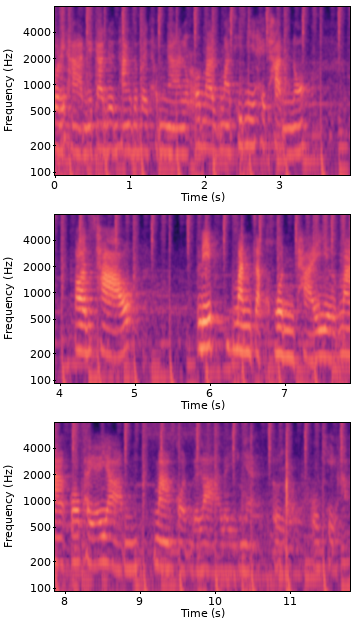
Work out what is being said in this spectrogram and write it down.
บริหารในการเดินทางจะไปทำงาน แล้วก็มามาที่นี่ให้ทันเนาะตอนเช้า ลิฟต์มันจะคนใช้เยอะมากก็พยายามมาก่อนเวลาอะไรอย่างเงี้ยเออโอเคค่ะ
